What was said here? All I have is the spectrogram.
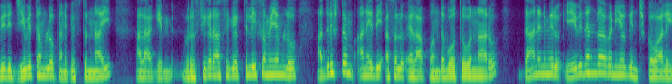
వీరి జీవితంలో కనిపిస్తున్నాయి. అలాగే వృశ్చిక రాశి వ్యక్తులు ఈ సమయంలో అదృష్టం అనేది అసలు ఎలా పొందబోతూ ఉన్నారు? దానిని మీరు ఏ విధంగా వినియోగించుకోవాలి?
